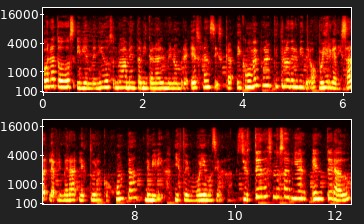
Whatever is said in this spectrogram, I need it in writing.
Hola a todos y bienvenidos nuevamente a mi canal, mi nombre es Francisca y como ven por el título del video voy a organizar la primera lectura conjunta de mi vida y estoy muy emocionada. Si ustedes no se habían enterado,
